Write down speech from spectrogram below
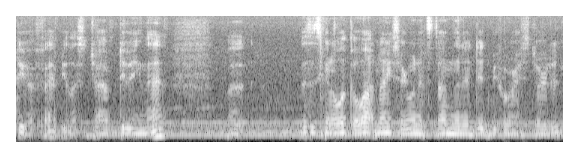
do a fabulous job doing that, but this is going to look a lot nicer when it's done than it did before I started.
